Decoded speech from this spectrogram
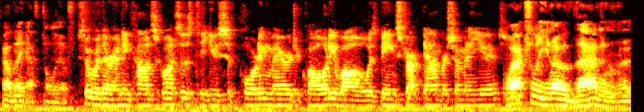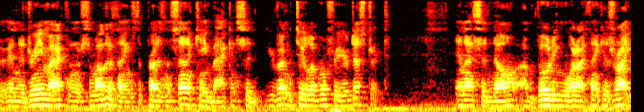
how they have to live. So, were there any consequences to you supporting marriage equality while it was being struck down for so many years? Well, actually, you know that, and, and the Dream Act, and some other things. The President and Senate came back and said, "You're voting too liberal for your district," and I said, "No, I'm voting what I think is right."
